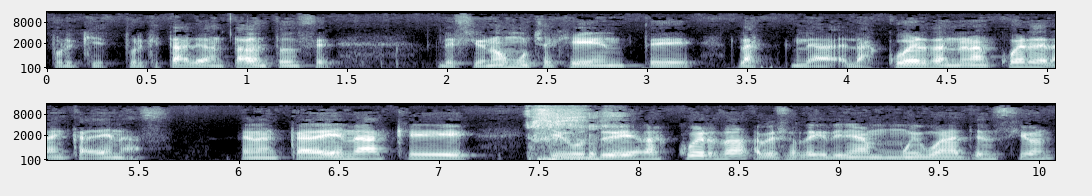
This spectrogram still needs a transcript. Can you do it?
porque, porque estaba levantado. Entonces, lesionó mucha gente. Las, las cuerdas no eran cuerdas, eran cadenas. Eran cadenas que, que vos las cuerdas, a pesar de que tenían muy buena tensión,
